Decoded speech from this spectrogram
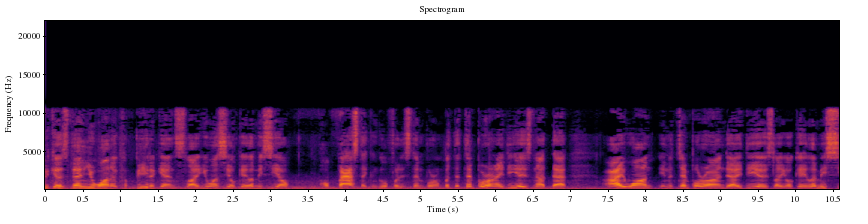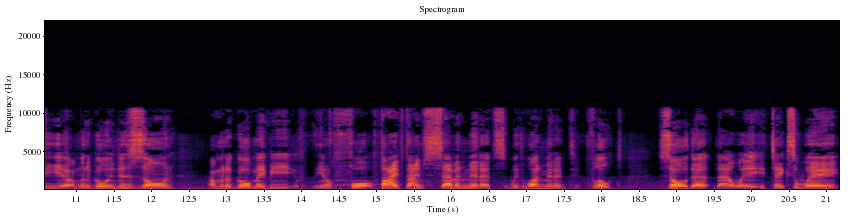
because then you want to compete against, like, you want to see, okay, let me see how, how fast I can go for this tempo run. But the tempo run idea is not that. I want in a tempo run, the idea is like, okay, let me see, uh, I'm going to go in this zone. I'm to go maybe, you know, four, five times seven minutes with one minute float. So that, that way it takes away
